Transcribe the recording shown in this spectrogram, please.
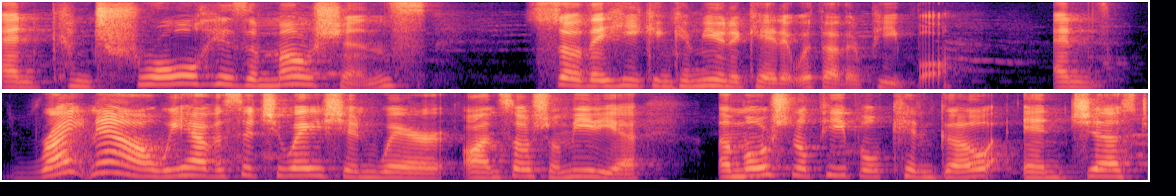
and control his emotions so that he can communicate it with other people. And right now, we have a situation where on social media, emotional people can go and just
